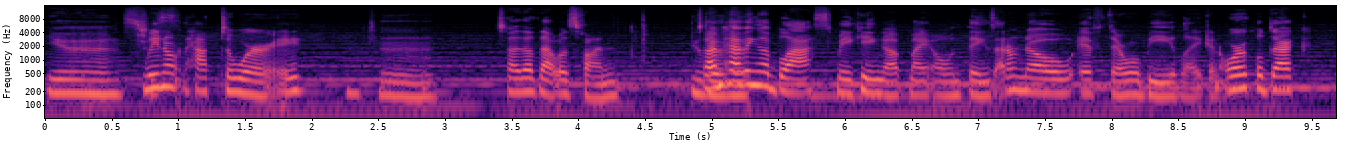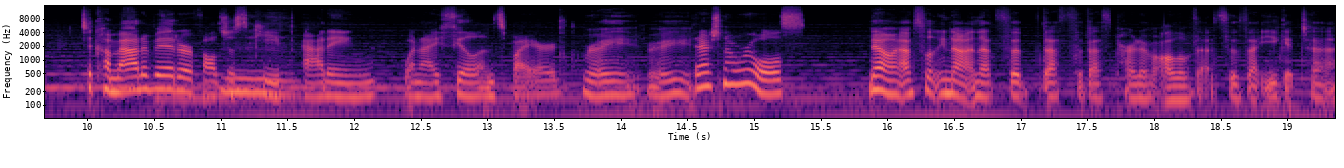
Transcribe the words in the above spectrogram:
Yeah, it's We don't have to worry. Mhm. So I thought that was fun. So I'm having a blast making up my own things. I don't know if there will be like an oracle deck to come out of it or if I'll just keep Mm. adding when I feel inspired. right, right. There's no rules. No, absolutely not. And that's the that's the best part of all of this is that you get to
